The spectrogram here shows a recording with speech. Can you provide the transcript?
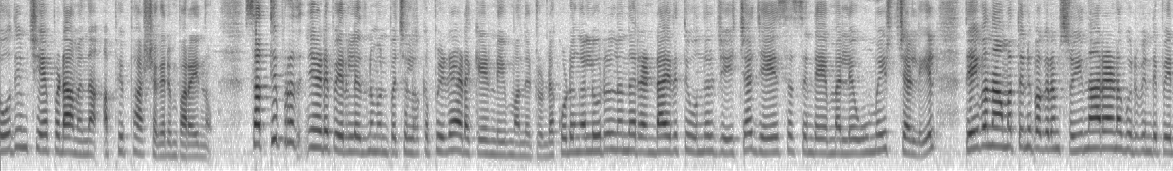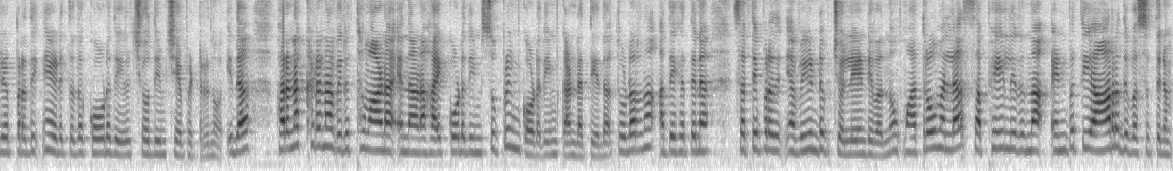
ചോദ്യം ചെയ്യപ്പെടാമെന്ന് അഭിഭാഷകരും പറയുന്നു. സത്യപ്രതിജ്ഞയുടെ പേരിൽ ഇതിനു മുൻപ് ചിലർക്ക് പിഴ അടയ്ക്കേണ്ടിയും വന്നിട്ടുണ്ട്. കൊടുങ്ങല്ലൂരിൽ നിന്ന് രണ്ടായിരത്തി ഒന്നിൽ ജയിച്ച ജെ എസ് എസിന്റെ M L A Umesh Challiyil ദൈവനാമത്തിന് പകരം ശ്രീനാരായണ ഗുരുവിന്റെ പേരിൽ പ്രതിജ്ഞ എടുത്തത് കോടതിയിൽ ചോദ്യം ചെയ്യപ്പെട്ടിരുന്നു. ഇത് ഭരണഘടനാ വിരുദ്ധമാണ് എന്നാണ് ഹൈക്കോടതിയും സുപ്രീം കോടതിയും കണ്ടെത്തിയത്. തുടർന്ന് അദ്ദേഹത്തിന് സത്യപ്രതിജ്ഞ വീണ്ടും ചൊല്ലേണ്ടി വന്നു. മാത്രവുമല്ല സഭയിലിരുന്ന എൺപത്തിയാറ് ദിവസത്തിനും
